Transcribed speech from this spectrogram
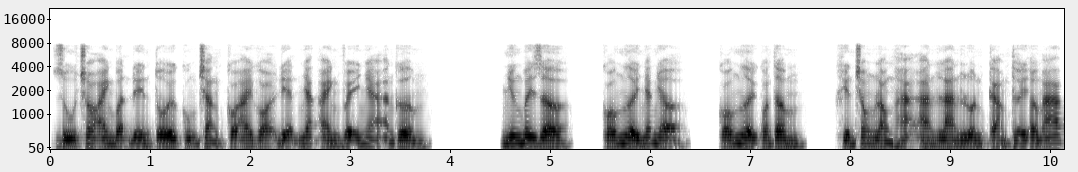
dù cho anh bận đến tối cũng chẳng có ai gọi điện nhắc anh về nhà ăn cơm. Nhưng bây giờ, có người nhắc nhở, có người quan tâm, khiến trong lòng hạ an lan luôn cảm thấy ấm áp.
